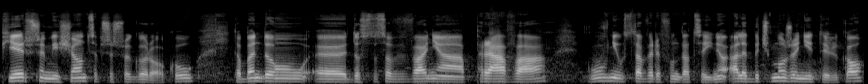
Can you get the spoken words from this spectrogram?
pierwsze miesiące przyszłego roku to będą dostosowywania prawa głównie ustawy refundacyjne, ale być może nie tylko,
